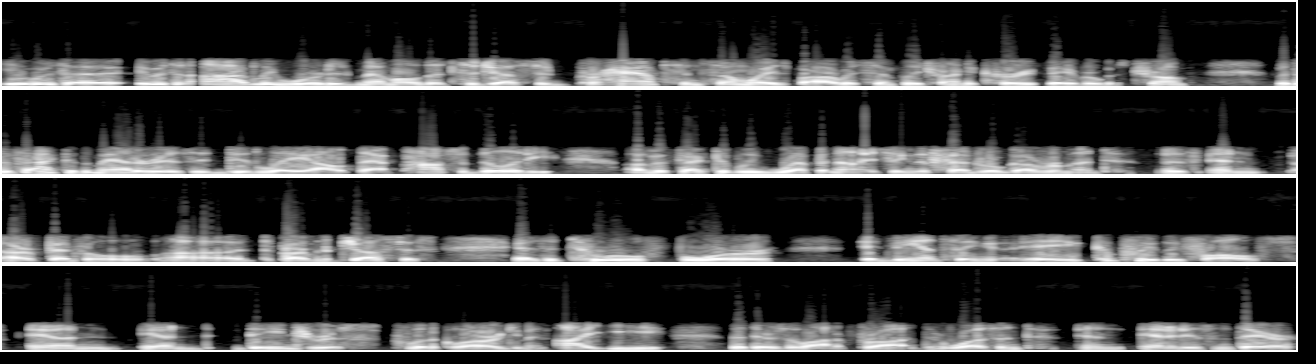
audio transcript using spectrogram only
it was a it was an oddly worded memo that suggested perhaps in some ways Barr was simply trying to curry favor with Trump. But the fact of the matter is, it did lay out that possibility of effectively weaponizing the federal government and our federal uh, Department of Justice as a tool for advancing a completely false and and dangerous political argument, i.e., that there's a lot of fraud. There wasn't, and and it isn't there.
